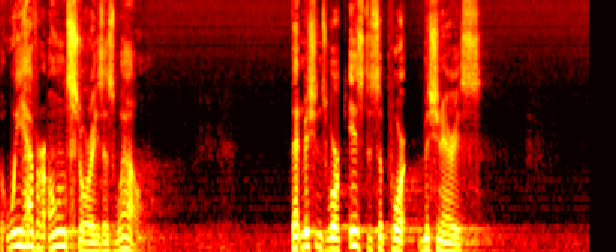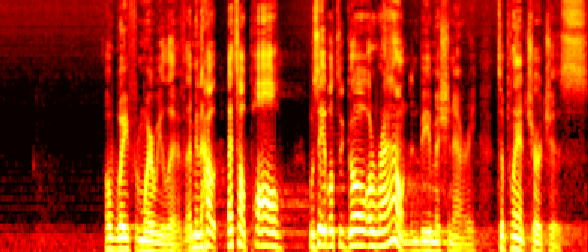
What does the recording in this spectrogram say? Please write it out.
But we have our own stories as well. That missions work is to support missionaries away from where we live. I mean, how, that's how Paul was able to go around and be a missionary, to plant churches.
